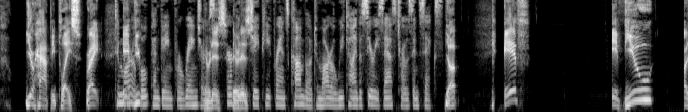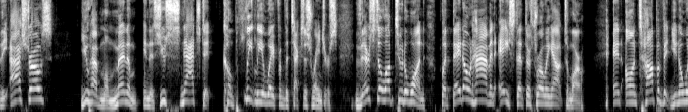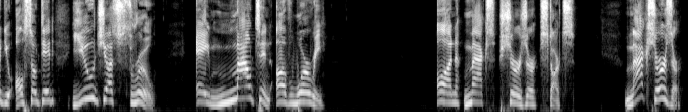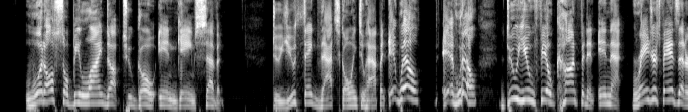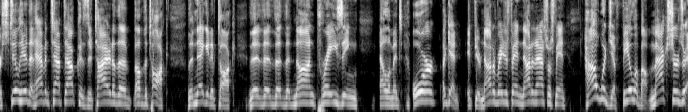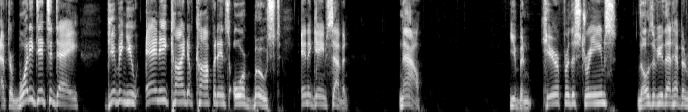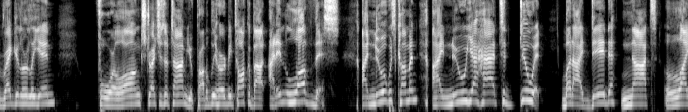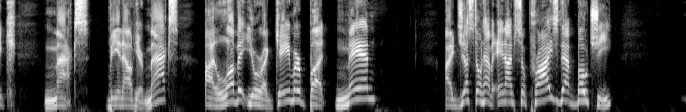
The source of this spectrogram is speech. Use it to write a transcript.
your happy place, right? Tomorrow you, bullpen game for Rangers. There it is. There it is. JP France combo tomorrow. We tie the series Astros in six. Yep. If if you are the Astros you have momentum in this. You snatched it completely away from the Texas Rangers. They're still up two to one, but they don't have an ace that they're throwing out tomorrow. And on top of it, you know what you also did? You just threw a mountain of worry on Max Scherzer starts. Max Scherzer would also be lined up to go in game seven. Do you think that's going to happen? It will. It will. Do you feel confident in that? Rangers fans that are still here that haven't tapped out because they're tired of the of the talk, the negative talk, the the the, the non-praising element, or again, if you're not a Rangers fan, not an Astros fan, how would you feel about Max Scherzer after what he did today? giving you any kind of confidence or boost in a game seven. Now, you've been here for the streams. Those of you that have been regularly in for long stretches of time, you've probably heard me talk about I didn't love this. I knew it was coming. I knew you had to do it, but I did not like Max being out here. Max I love it. You're a gamer, but man, I just don't have it. And I'm surprised that Bochy,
